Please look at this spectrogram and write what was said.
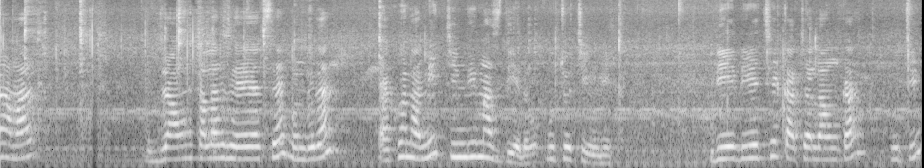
আমার ব্রাউন কালার হয়ে গেছে, বন্ধুরা। এখন আমি চিংড়ি মাছ দিয়ে দেবো, কুচো চিংড়ি। দিয়ে দিয়েছি কাঁচা লঙ্কা, কুচি।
